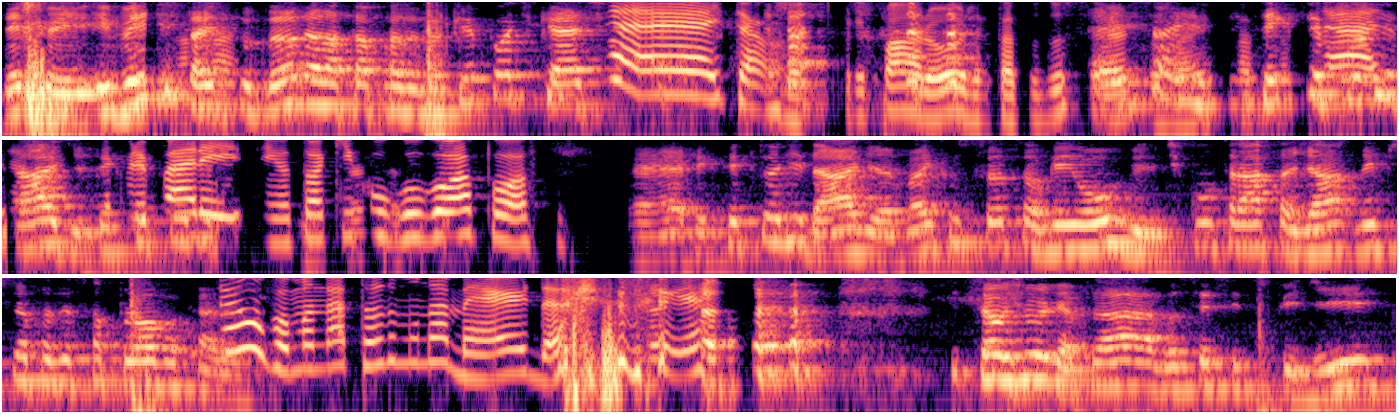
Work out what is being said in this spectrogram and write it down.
Depende. Em vez de estar estudando, ela está fazendo o quê? Podcast. É, então. Já se preparou, já está tudo certo. É isso aí, tem, tem que ter prioridade. Tem que preparei, ter... sim. Eu tô aqui com o Google Apostas. É, tem que ter prioridade. Vai que o Santos alguém ouve, te contrata já, nem precisa fazer essa prova, cara. Não, vou mandar todo mundo a merda. então, Júlia, para você se despedir,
